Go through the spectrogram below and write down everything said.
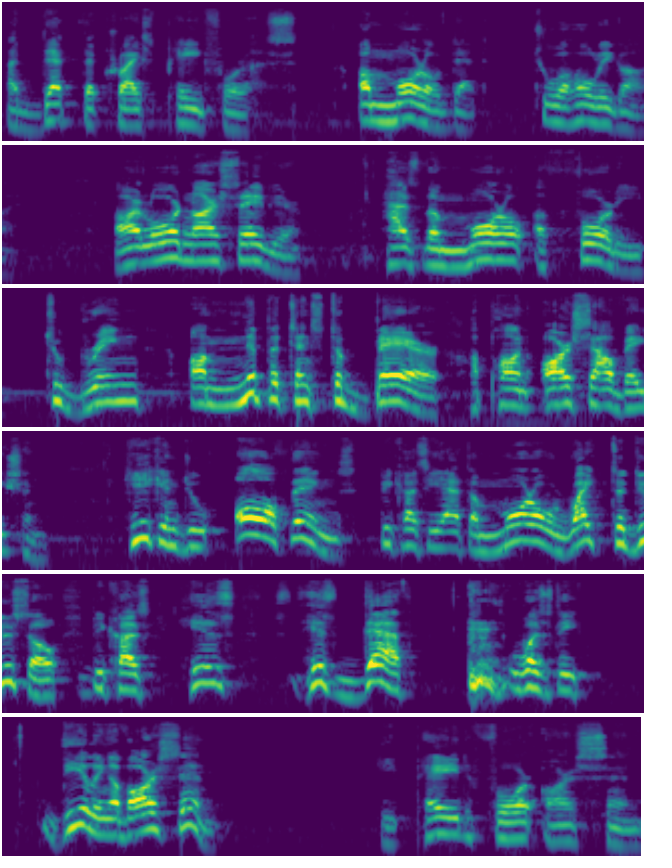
a debt that Christ paid for us, a moral debt to a holy God. Our Lord and our Savior has the moral authority to bring omnipotence to bear upon our salvation. He can do all things because he has the moral right to do so, because his, his death was the dealing of our sin. He paid for our sin.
